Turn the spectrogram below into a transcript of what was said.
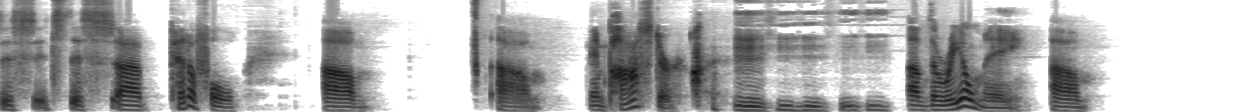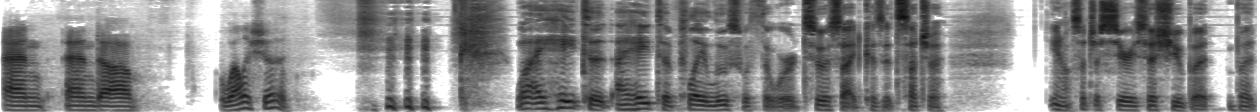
this it's this uh, pitiful um, um, imposter mm-hmm. Mm-hmm. of the real me, um, and and uh, well, it should. well, I hate to I hate to play loose with the word suicide because it's such a you know such a serious issue, but but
